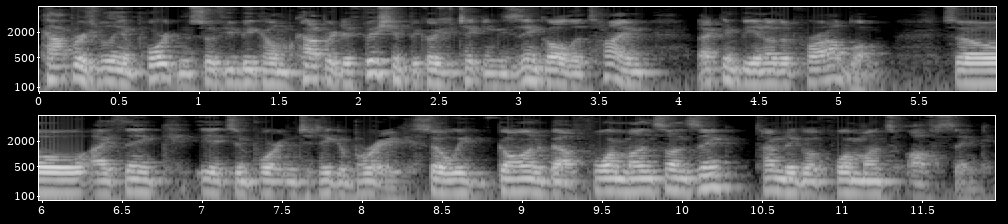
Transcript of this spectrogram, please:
Copper is really important, so if you become copper deficient because you're taking zinc all the time, that can be another problem. So I think it's important to take a break. So we've gone about four months on zinc, time to go four months off zinc.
